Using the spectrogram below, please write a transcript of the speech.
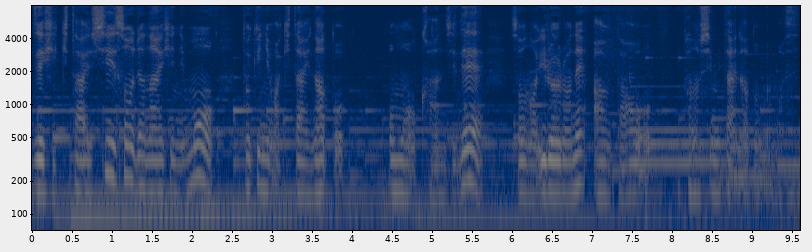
是非着たいしそうじゃない日にも時には着たいなと思う感じでそのいろいろねアウターを楽しみたいなと思います。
